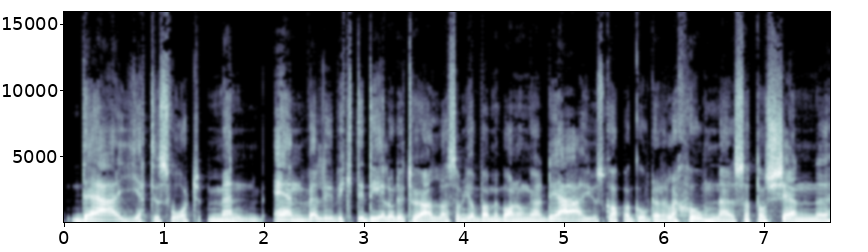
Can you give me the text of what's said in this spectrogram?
Det är jättesvårt, men en väldigt viktig del, och det tror jag alla som jobbar med barn och unga, det är ju att skapa goda relationer så att de känner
